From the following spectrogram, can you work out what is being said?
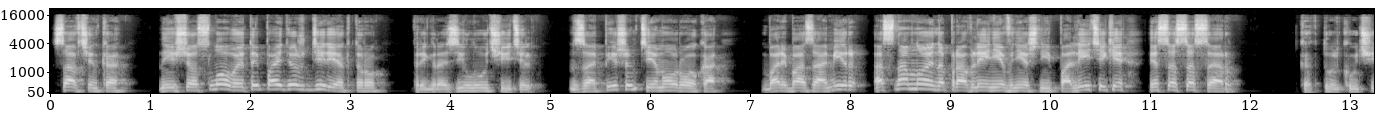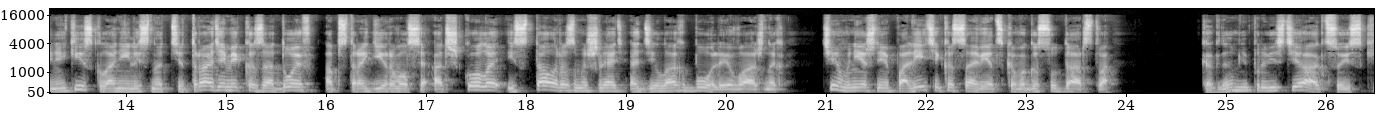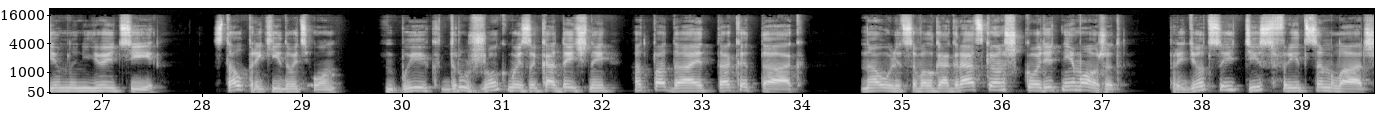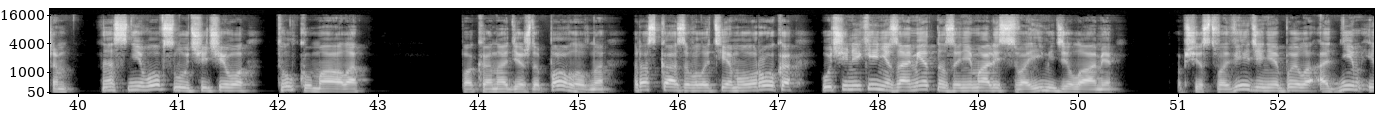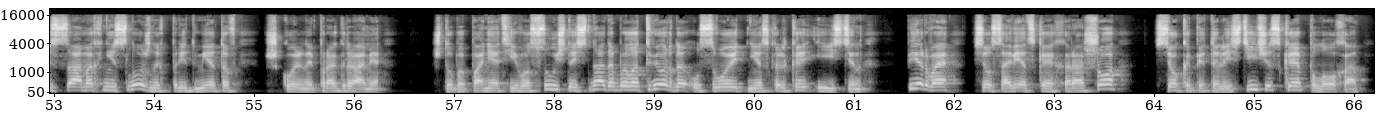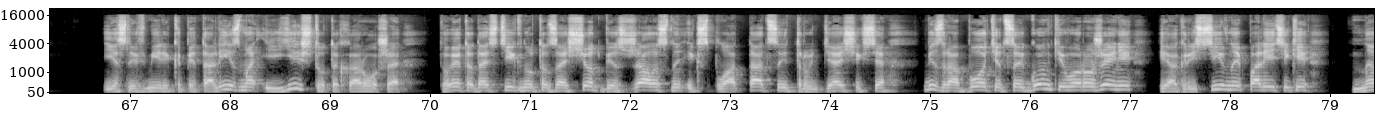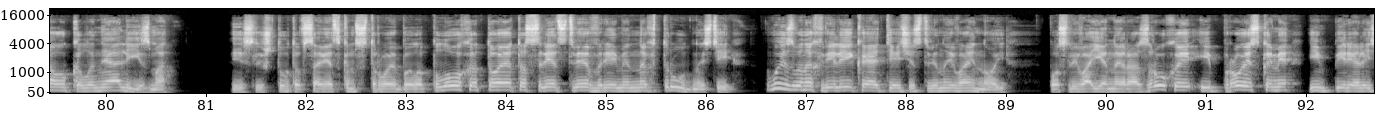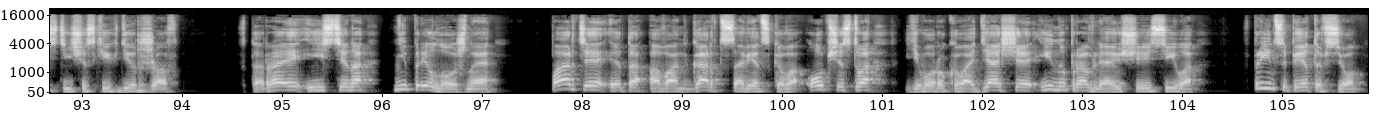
«Савченко, еще слово, и ты пойдешь к директору», – пригрозила учитель. «Запишем тему урока. Борьба за мир – основное направление внешней политики СССР». Как только ученики склонились над тетрадями, Казадоев абстрагировался от школы и стал размышлять о делах более важных, чем внешняя политика советского государства. «Когда мне провести акцию и с кем на нее идти?» Стал прикидывать он. «Бык, дружок мой закадычный, отпадает так и так. На улице Волгоградской он шкодить не может. Придется идти с фрицем-младшим, а с него, в случае чего, толку мало. Пока Надежда Павловна рассказывала тему урока, ученики незаметно занимались своими делами. Обществоведение было одним из самых несложных предметов в школьной программе. Чтобы понять его сущность, надо было твердо усвоить несколько истин. Первое – все советское хорошо, все капиталистическое плохо. Если в мире капитализма и есть что-то хорошее – то это достигнуто за счет безжалостной эксплуатации трудящихся, безработицы, гонки вооружений и агрессивной политики неоколониализма. Если что-то в советском строе было плохо, то это следствие временных трудностей, вызванных Великой Отечественной войной, послевоенной разрухой и происками империалистических держав. Вторая истина непреложная – Партия – это авангард советского общества, его руководящая и направляющая сила. В принципе, это все.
